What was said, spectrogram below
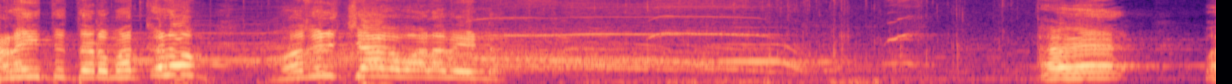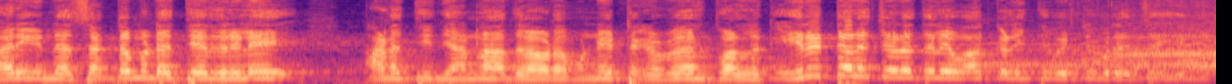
அனைத்து தர மக்களும் மகிழ்ச்சியாக வாழ வேண்டும். ஆக வருகின்ற சட்டமன்ற தேர்தலிலே அனைத்து இந்திய அண்ணா திராவிட முன்னேற்ற வேட்பாளருக்கு இரட்டை லட்சத்திலே வாக்களித்து வெற்றி பெற செய்கிறேன்.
